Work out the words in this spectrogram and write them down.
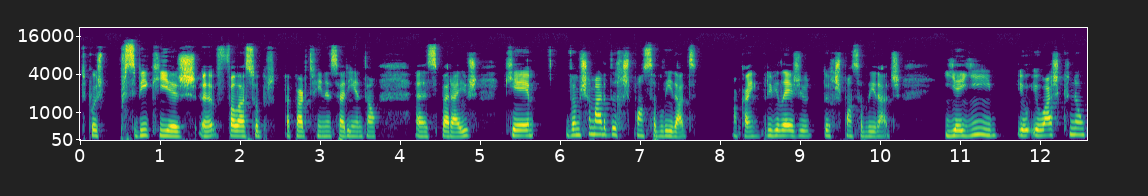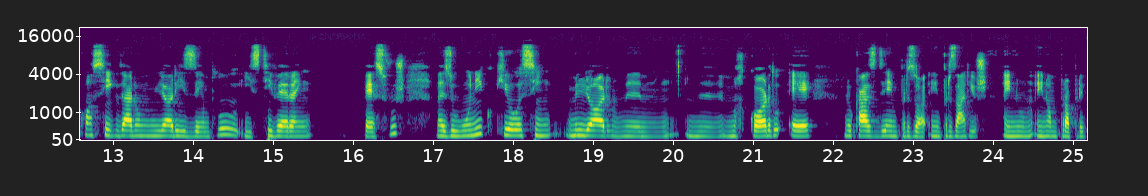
depois percebi que ias uh, falar sobre a parte financeira e então uh, separei-os, que é, vamos chamar de responsabilidade, ok? Privilégio de responsabilidades. E aí eu, eu acho que não consigo dar um melhor exemplo, e se tiverem, peço-vos, mas o único que eu assim melhor me, me, me recordo é no caso de empresários em nome, em nome próprio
